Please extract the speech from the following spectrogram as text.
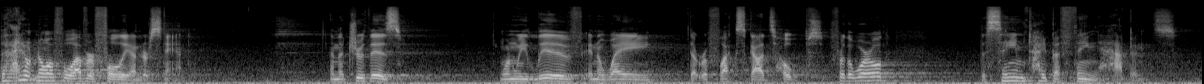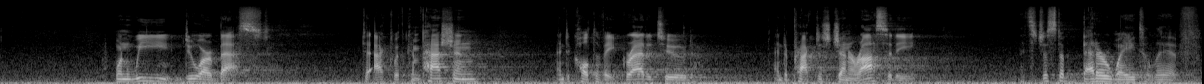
that I don't know if we'll ever fully understand. And the truth is, when we live in a way that reflects God's hopes for the world, the same type of thing happens. When we do our best to act with compassion and to cultivate gratitude and to practice generosity, it's just a better way to live.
